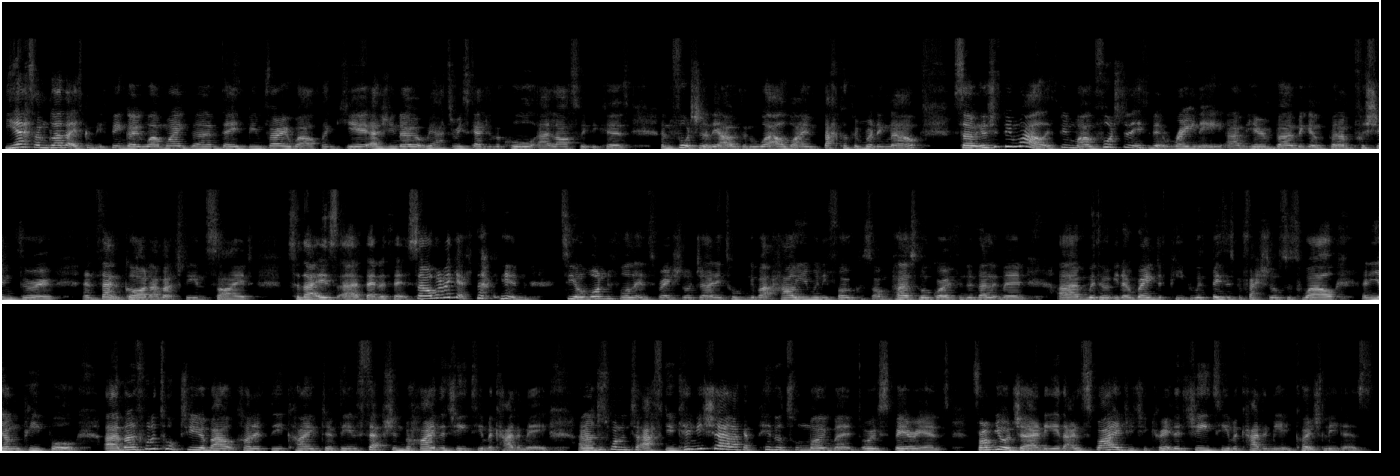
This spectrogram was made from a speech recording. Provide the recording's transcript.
Yes, I'm glad that it's, been going well. My um, day's been very well, thank you. As you know, we had to reschedule the call uh, last week because unfortunately I was unwell, but I'm back up and running now. So it's just been well. It's been well. Unfortunately, it's a bit rainy um, here in Birmingham, but I'm pushing through, and thank God I'm actually inside. So that is a benefit. So I want to get stuck in to your wonderful inspirational journey, talking about how you really focus on personal growth and development um, with a you know range of people, with business professionals as well, and young people. Um, I just want to talk to you about kind of the kind of the inception behind the G Team Academy, and I just wanted to ask you, can you share like a pivotal moment or experience from your journey that inspired you to create the G Team Academy and coach leaders?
